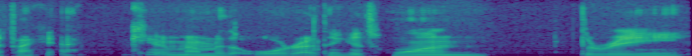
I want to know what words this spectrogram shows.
if I can, I can't remember the order. I think it's one, three,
